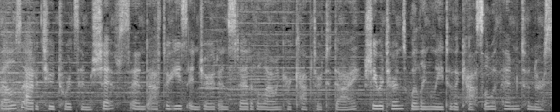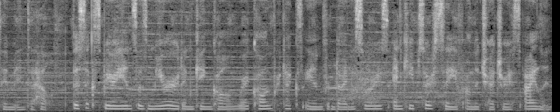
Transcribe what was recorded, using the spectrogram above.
Belle's attitude towards him shifts, and after he's injured, instead of allowing her captor to die, she returns willingly to the castle with him to nurse him into health. This experience is mirrored in King Kong, where Kong protects Anne from dinosaurs and keeps her safe on the treacherous island.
